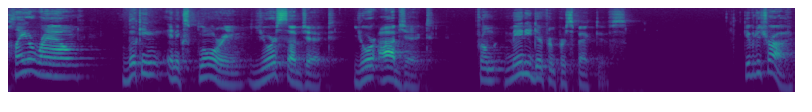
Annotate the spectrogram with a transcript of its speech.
Play around looking and exploring your subject, your object, from many different perspectives. Give it a try.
